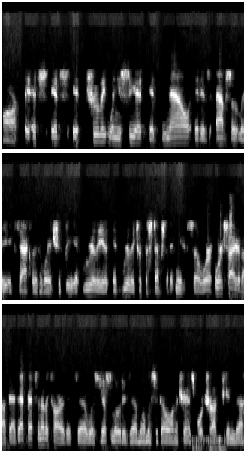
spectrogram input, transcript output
car. It's, it's, it truly, when you see it, it now it is absolutely exactly the way it should be. It really, it really took the steps that it needed. So we're, we're excited about that. That, that's another car that uh, was just loaded uh, moments ago on a transport truck. And uh,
